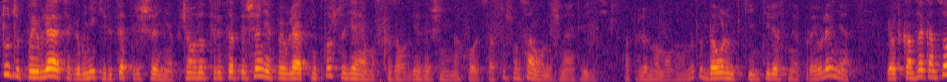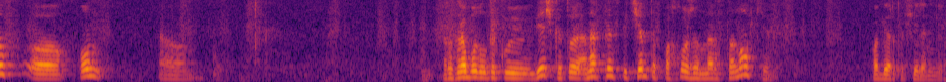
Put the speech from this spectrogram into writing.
тут же появляется как бы некий рецепт решения. Причем этот рецепт решения появляется не потому, что я ему сказал, где это решение находится, а потому, что он сам его начинает видеть определенным образом. Это довольно-таки интересное проявление. И вот в конце концов э, он э, разработал такую вещь, которая, она в принципе чем-то похожа на расстановки по Берту Хеллингеру.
